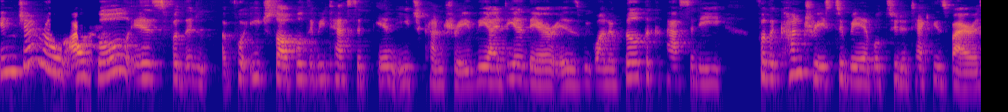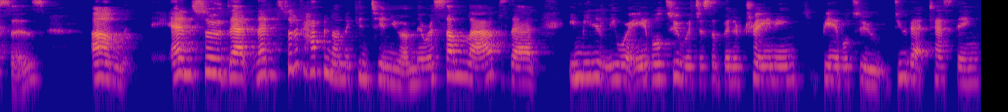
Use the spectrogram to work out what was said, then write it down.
In general, our goal is for the for each sample to be tested in each country. The idea there is we want to build the capacity for the countries to be able to detect these viruses. Um, and so that that sort of happened on a continuum. There were some labs that immediately were able to, with just a bit of training, be able to do that testing.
